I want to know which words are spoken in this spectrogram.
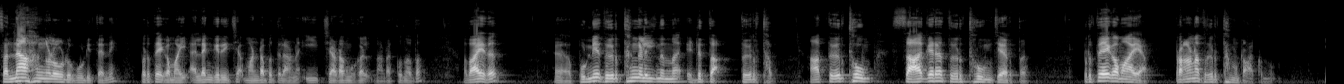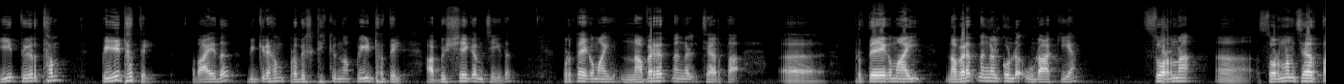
സന്നാഹങ്ങളോടുകൂടി തന്നെ പ്രത്യേകമായി അലങ്കരിച്ച മണ്ഡപത്തിലാണ് ഈ ചടങ്ങുകൾ നടക്കുന്നത്. അതായത് പുണ്യതീർത്ഥങ്ങളിൽ നിന്ന് എടുത്ത തീർത്ഥം ആ തീർത്ഥവും സാഗര തീർത്ഥവും ചേർത്ത് പ്രത്യേകമായ പ്രാണതീർത്ഥമുണ്ടാക്കുന്നു. ഈ തീർത്ഥം പീഠത്തിൽ അതായത് വിഗ്രഹം പ്രതിഷ്ഠിക്കുന്ന പീഠത്തിൽ അഭിഷേകം ചെയ്ത് പ്രത്യേകമായി നവരത്നങ്ങൾ ചേർത്ത പ്രത്യേകമായി നവരത്നങ്ങൾ കൊണ്ട് ഉണ്ടാക്കിയ സ്വർണ സ്വർണം ചേർത്ത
